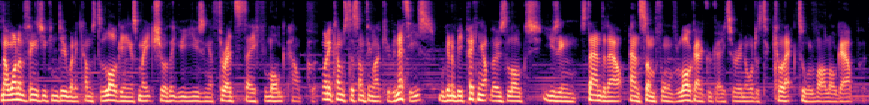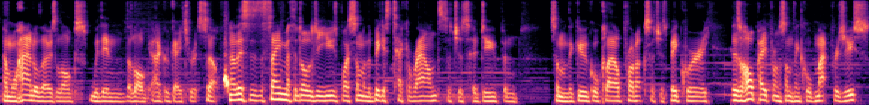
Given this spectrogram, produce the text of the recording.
Now, one of the things you can do when it comes to logging is make sure that you're using a thread-safe log output. When it comes to something like Kubernetes, we're going to be picking up those logs using standard out and some form of log aggregator in order to collect all of our log output. And we'll handle those logs within the log aggregator itself. Now, this is the same methodology used by some of the biggest tech around, such as Hadoop and some of the Google Cloud products such as BigQuery. There's a whole paper on something called MapReduce,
